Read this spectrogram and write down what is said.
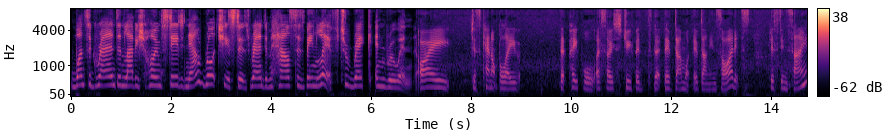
Once a grand and lavish homestead, now Rochester's random house has been left to wreck and ruin. I just cannot believe that people are so stupid that they've done what they've done inside. It's just insane.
